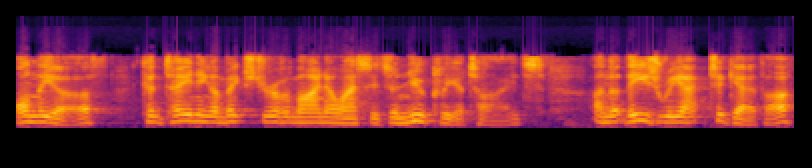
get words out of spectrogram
on the Earth containing a mixture of amino acids and nucleotides, and that these react together.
